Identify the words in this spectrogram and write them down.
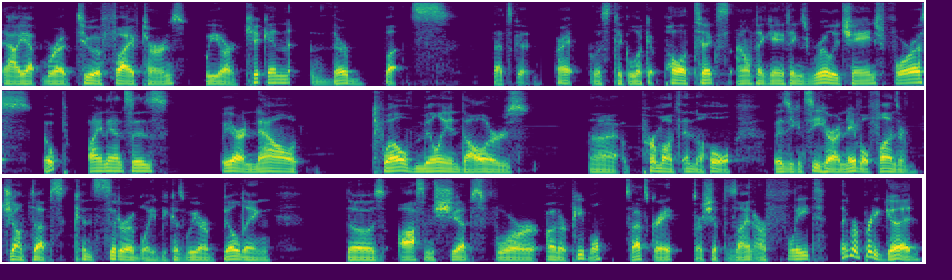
Now, yep, we're at two of five turns. We are kicking their butts. That's good. All right, let's take a look at politics. I don't think anything's really changed for us. Nope. Finances. We are now $12 million uh, per month in the hole. But as you can see here, our naval funds have jumped up considerably because we are building those awesome ships for other people. So that's great. Our ship design, our fleet, I think we're pretty good.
